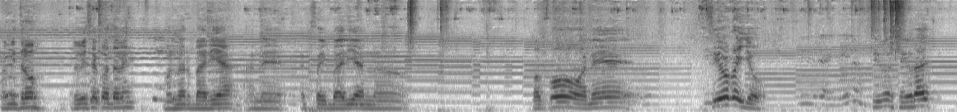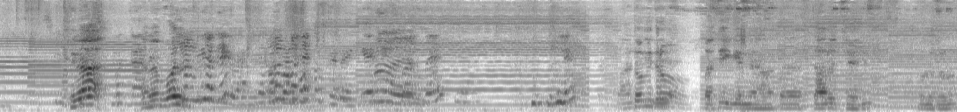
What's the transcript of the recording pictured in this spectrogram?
મંત્ર જોઈ શકો તમે મનોહર બારિયા અને અક્ષય બારિયા પકો અને શિવો કઈ ગયો શિવ શિવરાજ શિવા તમે બોલ તો મિત્રો પતિ ગયું ચાલુ જ છે થોડું થોડું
